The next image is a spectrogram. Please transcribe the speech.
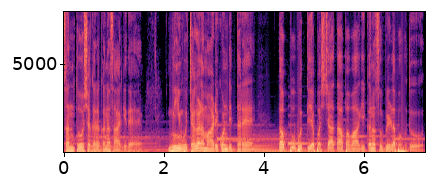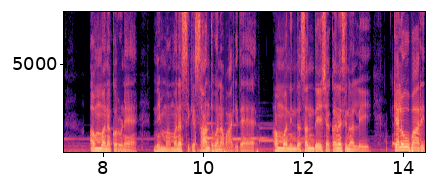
ಸಂತೋಷಕರ ಕನಸಾಗಿದೆ. ನೀವು ಜಗಳ ಮಾಡಿಕೊಂಡಿದ್ದರೆ ತಪ್ಪು ಬುದ್ಧಿಯ ಪಶ್ಚಾತ್ತಾಪವಾಗಿ ಕನಸು ಬೀಳಬಹುದು. ಅಮ್ಮನ ಕರುಣೆ ನಿಮ್ಮ ಮನಸ್ಸಿಗೆ ಸಾಂತ್ವನವಾಗಿದೆ. ಅಮ್ಮನಿಂದ ಸಂದೇಶ ಕನಸಿನಲ್ಲಿ, ಕೆಲವು ಬಾರಿ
